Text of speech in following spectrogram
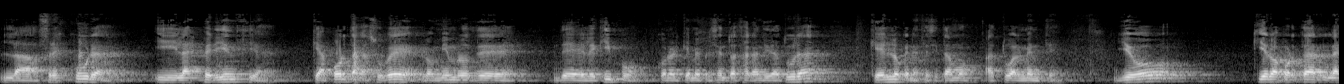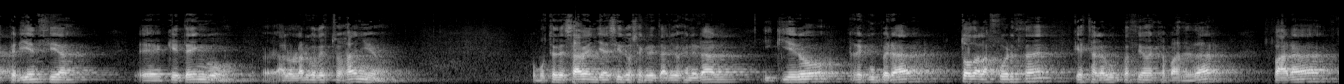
la frescura y la experiencia que aportan a su vez los miembros del equipo con el que me presento a esta candidatura, que es lo que necesitamos actualmente. Yo quiero aportar la experiencia eh, que tengo eh, a lo largo de estos años. Como ustedes saben, ya he sido secretario general y quiero recuperar toda la fuerza que esta agrupación es capaz de dar para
